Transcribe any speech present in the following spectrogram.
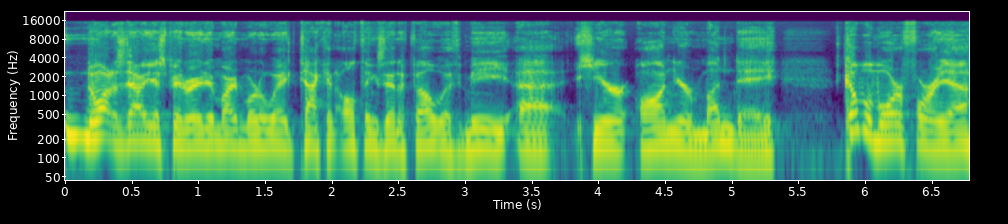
Nuanez Now, E ESPN Radio, Marty Mornhinweg talking all things NFL with me uh, here on your Monday. A couple more for you.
